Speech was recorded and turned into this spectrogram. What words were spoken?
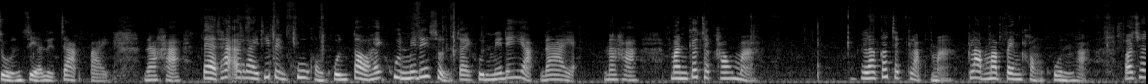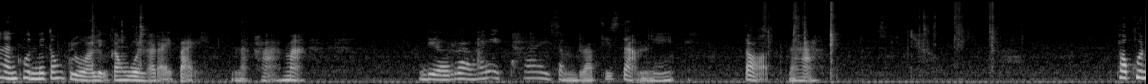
สูญเสียหรือจากไปนะคะ แต่ถ้าอะไรที่เป็นคู่ของคุณต่อให้คุณไม่ได้สนใจ คุณไม่ได้อยากได้อะนะคะ มันก็จะเข้ามา แล้วก็จะกลับมากลับมาเป็นของคุณค่ะ เพราะฉะนั้นคุณไม่ต้องกลัวหรือกังวลอะไรไปนะคะมาเดี๋ยวเราให้ไพ่สำหรับที่สามนี้ตอบนะคะ พอคุณ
